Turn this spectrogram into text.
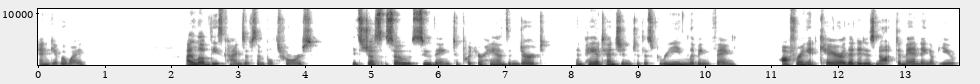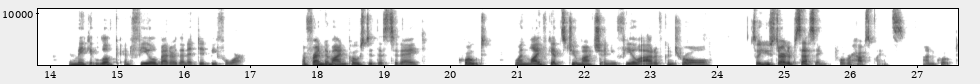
and give away. I love these kinds of simple chores. It's just so soothing to put your hands in dirt and pay attention to this green living thing, offering it care that it is not demanding of you, and make it look and feel better than it did before. A friend of mine posted this today quote, When life gets too much and you feel out of control, so you start obsessing over houseplants. Unquote.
